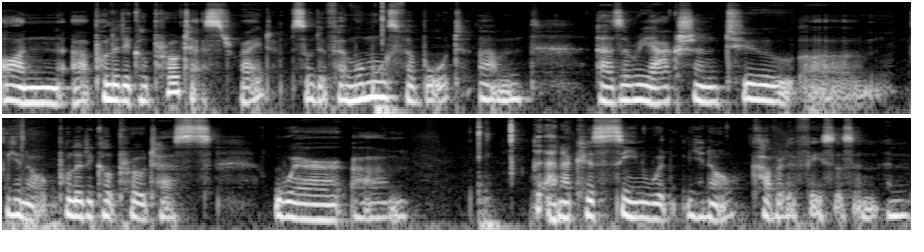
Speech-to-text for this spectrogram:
on uh, political protest, right? So the Vermummungsverbot um, as a reaction to uh, you know political protests where um, the anarchist scene would, you know, cover their faces in, in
